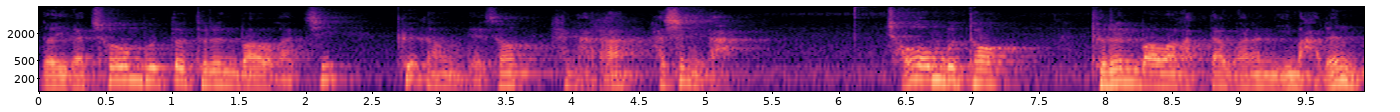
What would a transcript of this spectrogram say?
너희가 처음부터 들은 바와 같이 그 가운데서 행하라 하십니다. 처음부터 들은 바와 같다고 하는 이 말은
